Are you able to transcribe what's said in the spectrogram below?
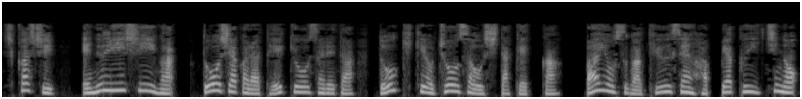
しかし NEC が同社から提供された同機器を調査をした結果、BIOS が9801の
